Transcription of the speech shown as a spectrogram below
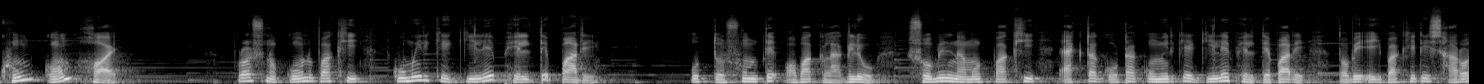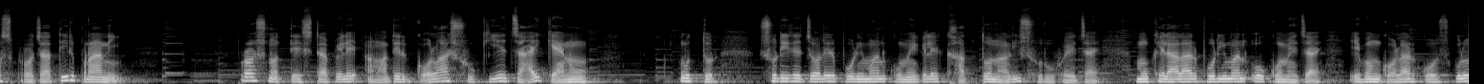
ঘুম কম হয়। প্রশ্ন, কোন পাখি কুমিরকে গিলে ফেলতে পারে? উত্তর শুনতে অবাক লাগলেও সবিল নামক পাখি একটা গোটা কুমিরকে গিলে ফেলতে পারে, তবে এই পাখিটি সারস প্রজাতির প্রাণী। প্রশ্ন, তেষ্টা পেলে আমাদের গলা শুকিয়ে যায় কেন? উত্তর, শরীরে জলের পরিমাণ কমে গেলে খাদ্যনালী শুরু হয়ে যায়, মুখে লালার পরিমাণও কমে যায় এবং গলার কোষগুলো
